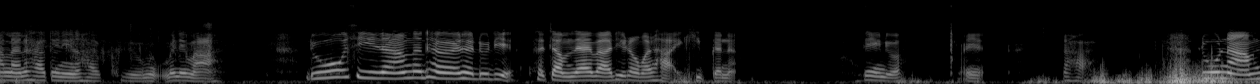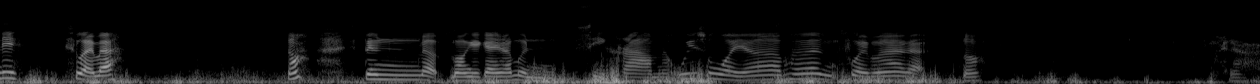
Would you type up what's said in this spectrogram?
านแล้วนะคะ ตัวนี้นะคะ คือไม่ได้มา ดูสีน้ำนะเธอ เธอดูดิ เธอจำได้ปะที่เรามาถ่ายคลิปกันอะเด้งดูไอ้นะคะ ดูน้ำดิ สวยปะเนาะเป็นแบบมองไกลๆนะเหมือนสีครามนะ อุ้ยสวยอะเพื่อนสวยมากอะเนาะนะคะ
